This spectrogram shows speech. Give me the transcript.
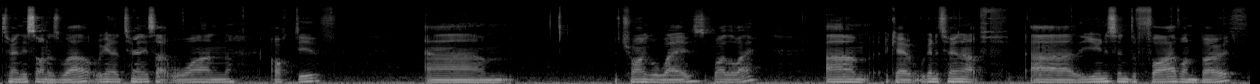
turn this on as well. We're going to turn this up one octave. Um, triangle waves, by the way. Um, okay, we're going to turn up uh, the unison to 5 on both.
